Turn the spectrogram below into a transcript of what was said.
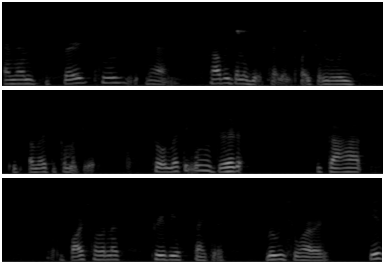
And then the third team that's probably going to get second place in the league is Atletico Madrid. So Atletico Madrid got Barcelona's previous striker, Luis Suarez. He's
